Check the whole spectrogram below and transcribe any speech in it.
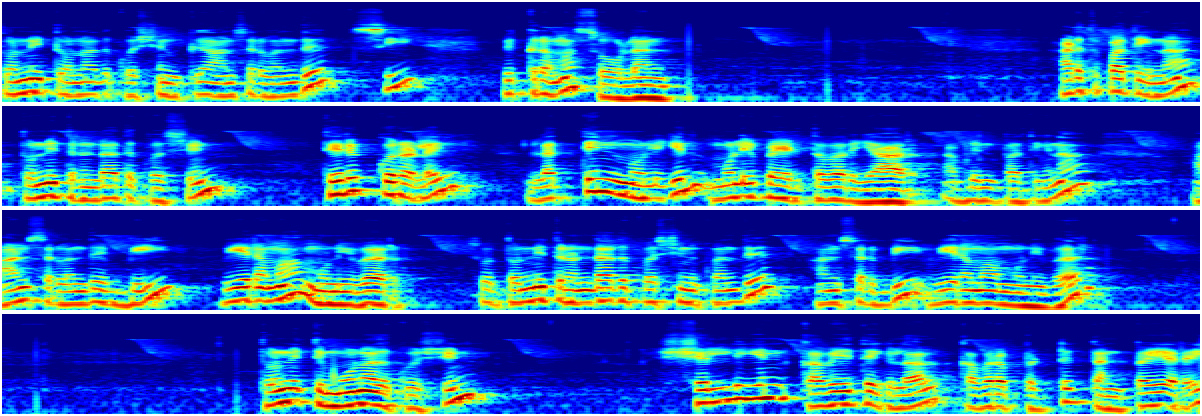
தொண்ணூத்தொன்னாவது கொஷினுக்கு ஆன்சர் வந்து சி விக்ரம சோழன். அடுத்து பார்த்தீங்கன்னா தொண்ணூற்றி ரெண்டாவது கொஸ்டின் திருக்குறளை லத்தீன் மொழியில் மொழிபெயர்த்தவர் யார் அப்படின்னு பார்த்தீங்கன்னா ஆன்சர் வந்து பி வீரமா முனிவர் ஸோ தொண்ணூற்றி ரெண்டாவது கொஸ்டினுக்கு வந்து ஆன்சர் பி வீரமா முனிவர் தொண்ணூற்றி மூணாவது கொஸ்டின் ஷெல்லியின் கவிதைகளால் கவரப்பட்டு தன் பெயரை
